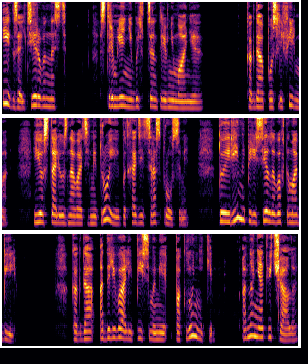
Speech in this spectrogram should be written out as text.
и экзальтированность, стремление быть в центре внимания. Когда после фильма ее стали узнавать в метро и подходить с расспросами, то Ирина пересела в автомобиль. Когда одолевали письмами поклонники, она не отвечала.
